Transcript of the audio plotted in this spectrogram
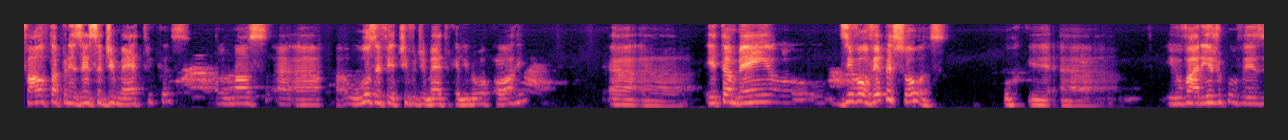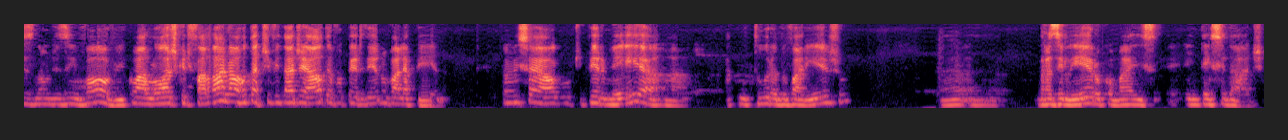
falta a presença de métricas, então nós, a, a, o uso efetivo de métrica ali não ocorre, a, e também desenvolver pessoas, porque e o varejo, por vezes, não desenvolve com a lógica de falar, ah, não, a rotatividade é alta, eu vou perder, não vale a pena. Então, isso é algo que permeia a, a cultura do varejo brasileiro com mais intensidade.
